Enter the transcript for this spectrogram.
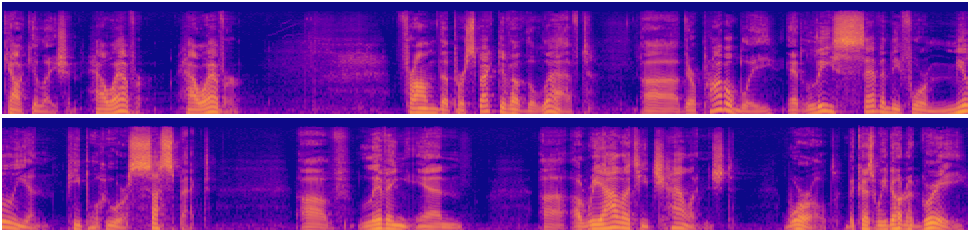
calculation. However, however, from the perspective of the left, uh, there are probably at least 74 million people who are suspect of living in uh, a reality challenged world because we don't agree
